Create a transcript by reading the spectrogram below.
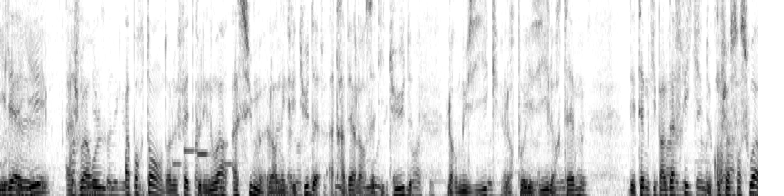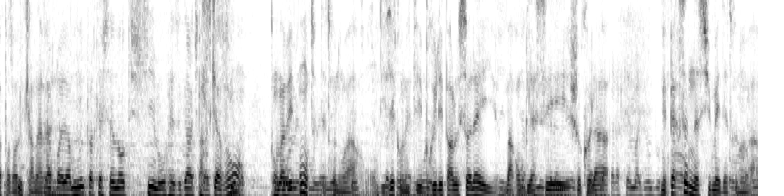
Ileaye a joué un rôle important dans le fait que les Noirs assument leur négritude à travers leurs attitudes, leur musique, leur poésie, leurs thèmes, des thèmes qui parlent d'Afrique, de confiance en soi pendant le carnaval. Parce qu'avant, on avait honte d'être noir. On disait qu'on était brûlé par le soleil, marron glacé, chocolat. Mais personne n'assumait d'être noir.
